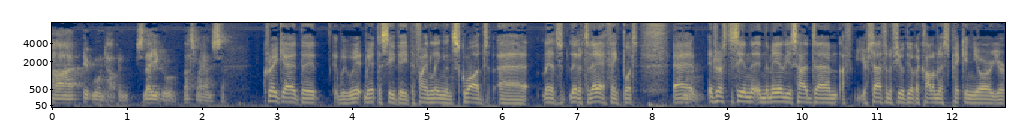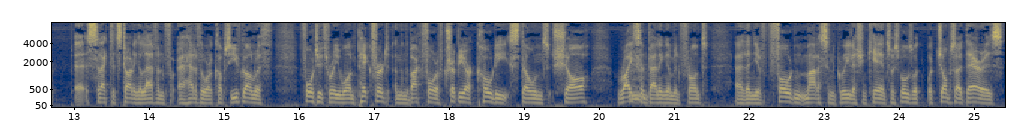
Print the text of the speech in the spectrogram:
uh, it won't happen. So there you go. That's my answer. Craig, uh, the, we wait, wait, to see the, the final England squad uh, later, later, today, I think. But uh, interested to see in the in the mail you've had um, yourself and a few of the other columnists picking your your uh, selected starting 11 for, ahead of the World Cup. So you've gone with 4 2 3 1 Pickford, and then the back four of Trippier, Coady, Stones, Shaw, Rice, mm. and Bellingham in front. Uh, then you've Foden, Maddison, Grealish, and Kane. So I suppose what, what jumps out there is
